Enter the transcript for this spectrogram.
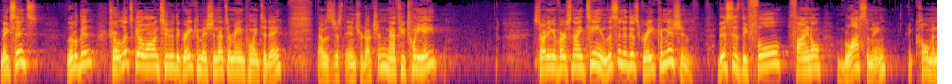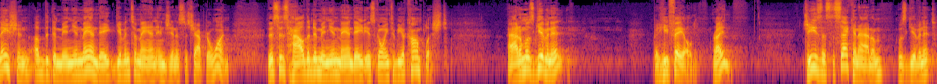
Make sense? A little bit? So let's go on to the Great Commission. That's our main point today. That was just the introduction. Matthew 28, starting at verse 19. Listen to this Great Commission. This is the full, final blossoming and culmination of the dominion mandate given to man in Genesis chapter 1. This is how the dominion mandate is going to be accomplished. Adam was given it, but he failed, right? Jesus, the second Adam, was given it.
